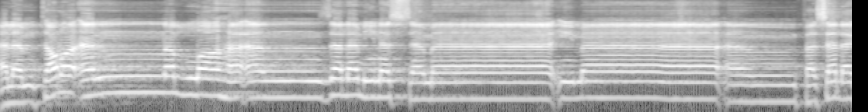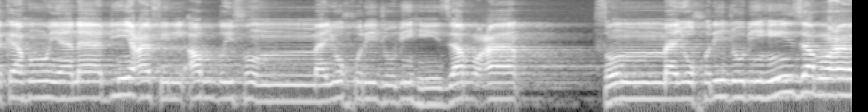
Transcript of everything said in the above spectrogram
ألم تر أن الله أنزل من السماء ماء فسلكه ينابيع في الأرض ثم يخرج به زرعا ثم يخرج به زرعا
